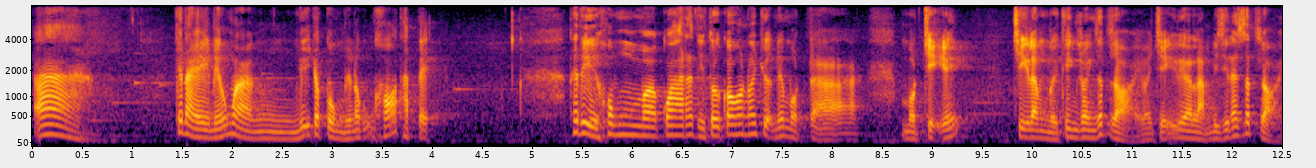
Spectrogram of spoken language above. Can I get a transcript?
À cái này nếu mà nghĩ cho cùng thì nó cũng khó thật đấy. Thế thì hôm ờ, qua đó thì tôi có nói chuyện với một à, một chị ấy. Chị là một người kinh doanh rất giỏi và chị làm business rất giỏi.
